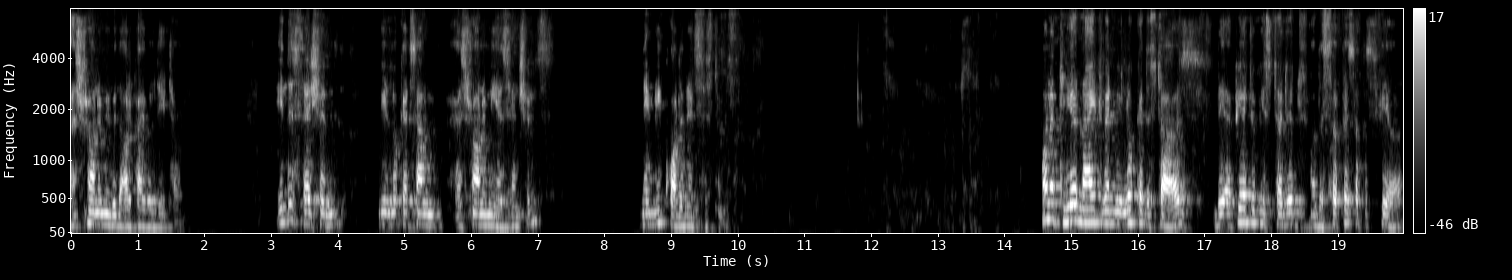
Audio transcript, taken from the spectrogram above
astronomy with archival data. In this session, we look at some astronomy essentials, namely coordinate systems. On a clear night when we look at the stars, they appear to be studied on the surface of a sphere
